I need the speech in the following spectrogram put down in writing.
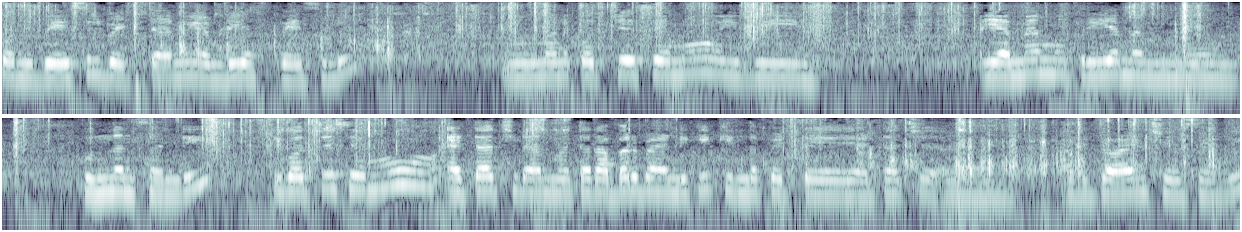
కొన్ని బేసులు పెట్టాను ఎండిఎఫ్ బేసులు మనకు వచ్చేసేమో ఇవి ఎంఎం త్రీ ఎంఎం కుందన్స్ అండి. ఇవి వచ్చేసేమో అటాచ్డ్ అనమాట రబ్బర్ బ్యాండ్కి కింద పెట్టే అటాచ్ అవి జాయిన్ చేసేవి.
